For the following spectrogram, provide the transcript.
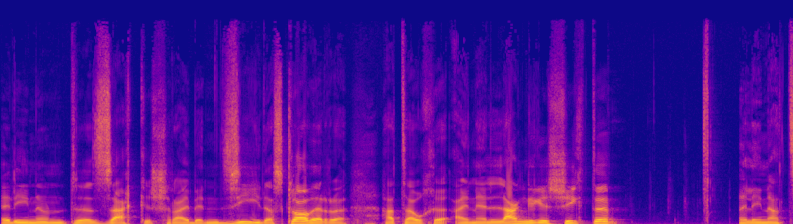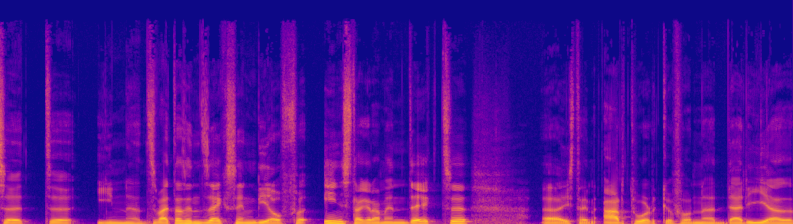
äh, Elin und äh, Zach schreiben sie. Das Cover hat auch äh, eine lange Geschichte. Elin hat äh, in 2016 die auf Instagram entdeckt. Äh, ist ein Artwork von äh, Daria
